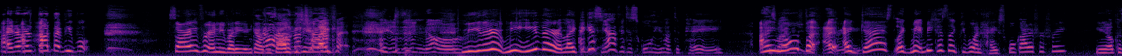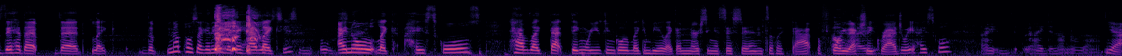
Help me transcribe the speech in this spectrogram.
I never thought that people. sorry for anybody in No, cosmetology trying like to. I just didn't know. neither me either like I guess yeah. If it's a school, you have to pay. I know, would you do but I, I guess like maybe because like people in high school got it for free, you know, because they had that that like the not post secondary, but they had like. Oh, I know like high schools have like that thing where you can go like and be like a nursing assistant and stuff like that before Oh, you actually I- graduate high school. I, I did not know that. Yeah,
